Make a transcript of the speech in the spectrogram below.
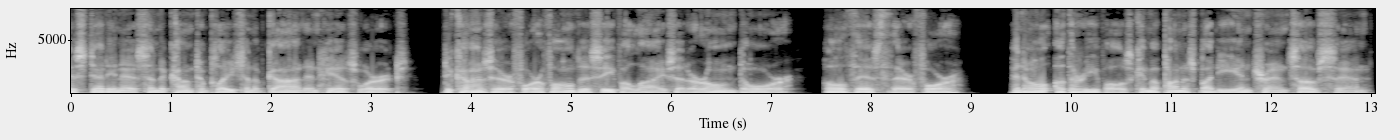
His steadiness in the contemplation of God and His works. The Because, therefore, if all this evil lies at our own door, all this, therefore, and all other evils came upon us by the entrance of sin,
